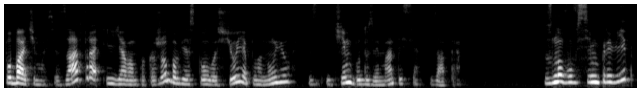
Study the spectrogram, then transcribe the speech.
Побачимося завтра, і я вам покажу обов'язково, що я планую і чим буду займатися завтра. Знову всім привіт!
